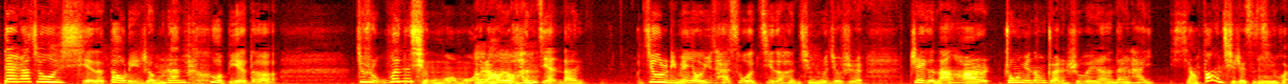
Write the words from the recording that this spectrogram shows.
但是他最后写的道理仍然特别的，就是温情脉脉，嗯然后又很简单。就里面有一句台词我记得很清楚，就是这个男孩终于能转世为人了，但是他想放弃这次机会。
